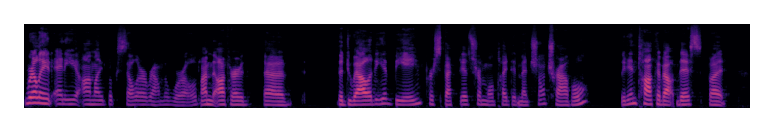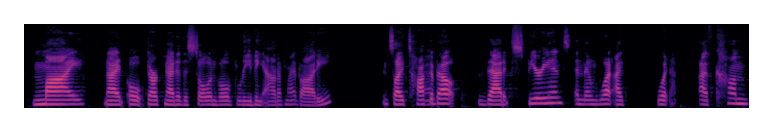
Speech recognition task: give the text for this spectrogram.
really at any online bookseller around the world. I'm the author of uh, The Duality of Being: Perspectives from Multidimensional Travel. We didn't talk about this, but my night, oh, dark night of the soul involved leaving out of my body, and so I talk okay. about that experience and then what I what I've come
